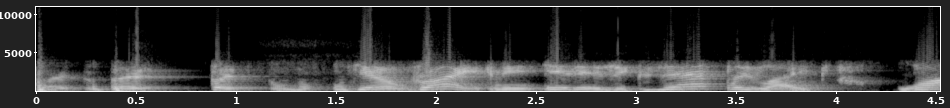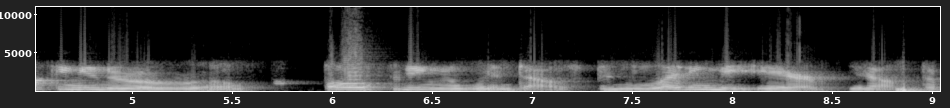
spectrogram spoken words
But, but, but, you know, right. I mean, it is exactly like walking into a room, opening the windows and letting the air, you know, the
